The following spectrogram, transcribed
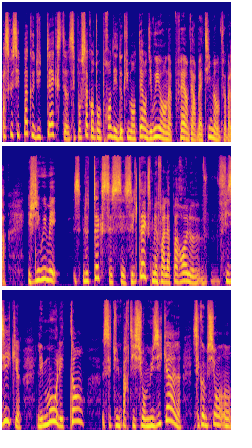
parce que c'est pas que du texte. C'est pour ça quand on prend des documentaires, on dit oui, on a fait un verbatim, enfin voilà. Et je dis oui, mais le texte, c'est- le texte, mais enfin la parole physique, les mots, les temps, c'est une partition musicale. C'est comme si on,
